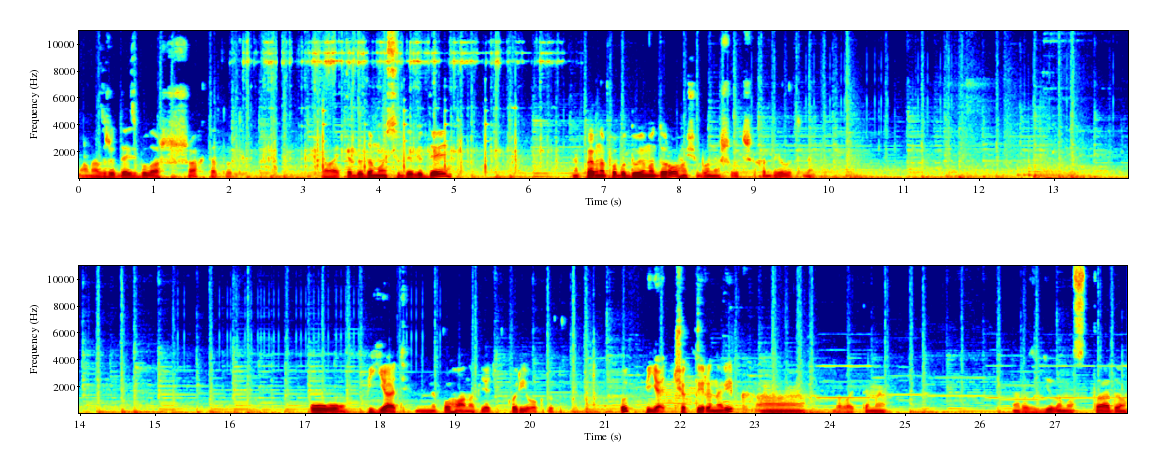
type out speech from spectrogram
А у нас вже десь була шахта тут. Давайте додамо сюди людей. Напевно, побудуємо дорогу, щоб вони швидше ходили туди. О, 5. Непогано, 5 корівок тут. Тут 5, 4 на рік. А, давайте ми розділимо стадо.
